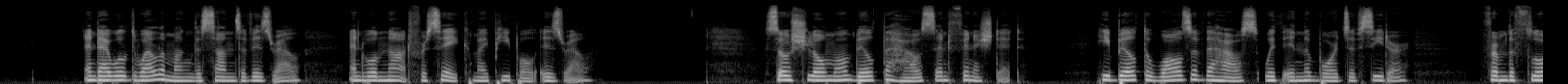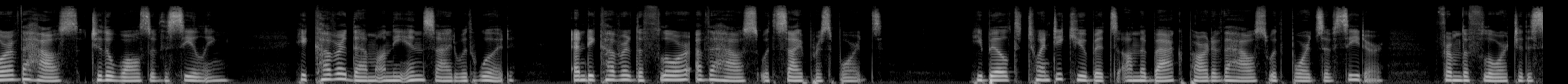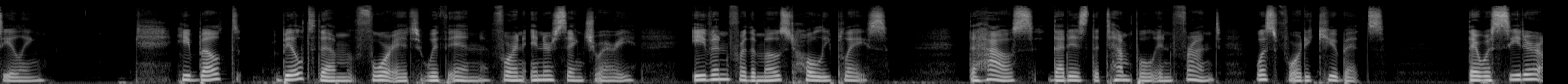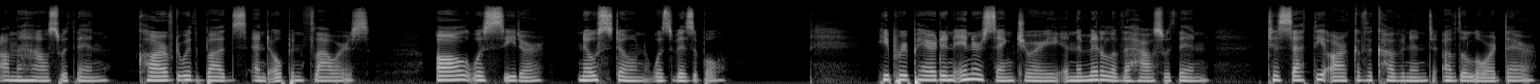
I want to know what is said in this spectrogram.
And I will dwell among the sons of Israel, and will not forsake my people Israel. So Shlomo built the house and finished it. He built the walls of the house within the boards of cedar, from the floor of the house to the walls of the ceiling. He covered them on the inside with wood, and he covered the floor of the house with cypress boards. He built twenty cubits on the back part of the house with boards of cedar, from the floor to the ceiling. He built built them for it within, for an inner sanctuary, even for the most holy place. The house, that is the temple in front, was forty cubits. There was cedar on the house within, carved with buds and open flowers. All was cedar, no stone was visible. He prepared an inner sanctuary in the middle of the house within, to set the ark of the covenant of the Lord there.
